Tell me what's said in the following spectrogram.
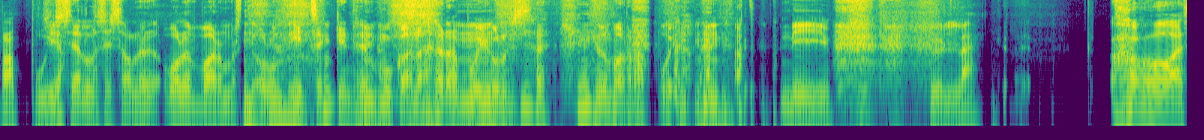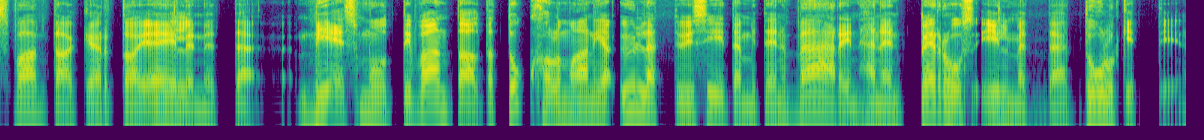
rapuja. Siis sellaisissa olen, olen varmasti ollut itsekin mukana rapujuhlissa ilman rapuja. niin, kyllä. HS Vantaa kertoi eilen, että mies muutti Vantaalta Tukholmaan ja yllättyi siitä, miten väärin hänen perusilmettään tulkittiin.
